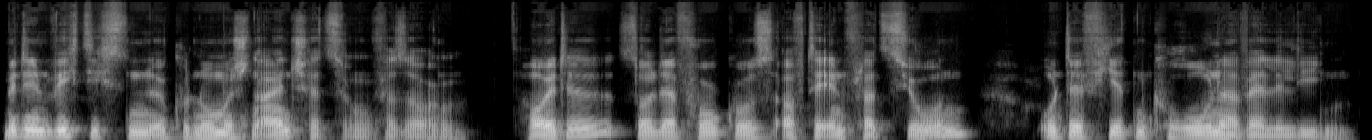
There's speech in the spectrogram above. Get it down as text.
mit den wichtigsten ökonomischen Einschätzungen versorgen. Heute soll der Fokus auf der Inflation und der vierten Corona-Welle liegen.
